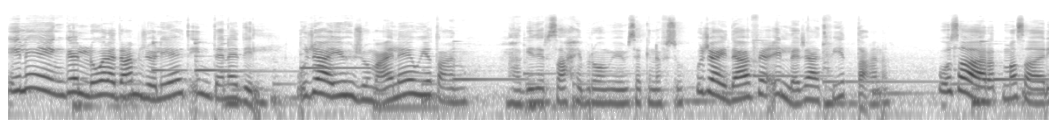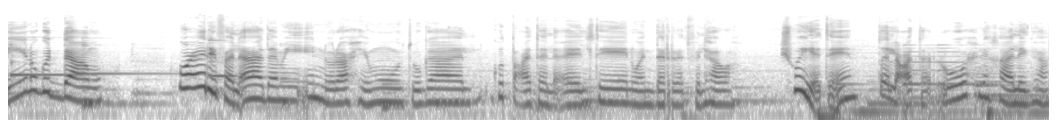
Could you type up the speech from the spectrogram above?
إلين قال له ولد عم جولييت إنت ندل وجاي يهجم عليه ويطعنه. ما قدر صاحب روميو يمسك نفسه وجاي يدافع إلا جات فيه الطعنة. وصارت مصارينه قدامه وعرف الآدمي إنه راح يموت وقال قطيعة العيلتين واندرت في الهوا. شويتين طلعت الروح لخالقها.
